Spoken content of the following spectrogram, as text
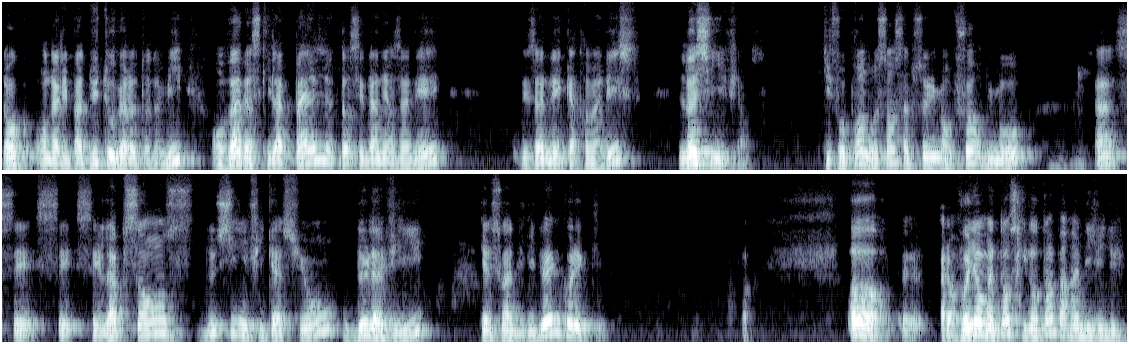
Donc, on n'allait pas du tout vers l'autonomie, on va vers ce qu'il appelle, dans ces dernières années, les années 90, l'insignifiance, qu'il faut prendre au sens absolument fort du mot, Hein, c'est l'absence de signification de la vie, qu'elle soit individuelle ou collective. Or, euh, alors voyons maintenant ce qu'il entend par individu.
